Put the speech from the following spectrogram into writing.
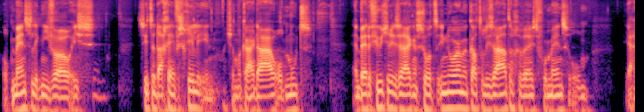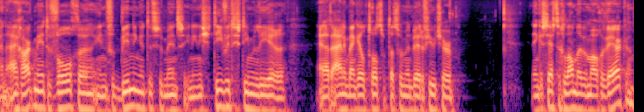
Op menselijk niveau is, zitten daar geen verschillen in. Als je elkaar daar ontmoet. En The Future is eigenlijk een soort enorme katalysator geweest voor mensen om ja, hun eigen hart meer te volgen. In verbindingen tussen mensen, in initiatieven te stimuleren. En uiteindelijk ben ik heel trots op dat we met Better Future denk in 60 landen hebben mogen werken.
